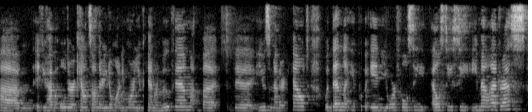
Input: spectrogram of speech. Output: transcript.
um, if you have older accounts on there you don't want anymore, you can remove them, but the use another account would then let you put in your full C LCC email address,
